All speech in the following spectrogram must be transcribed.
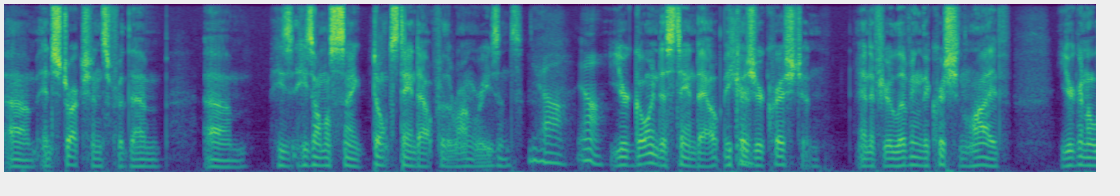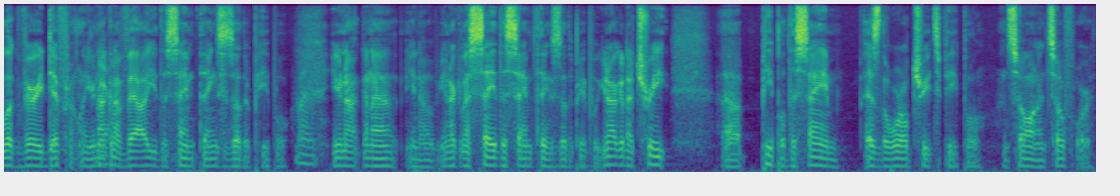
um, instructions for them. Um, he's he's almost saying, "Don't stand out for the wrong reasons. Yeah, yeah. You're going to stand out because Sure. you're Christian, and if you're living the Christian life, you're going to look very differently. You're not Yeah. going to value the same things as other people. Right. You're not going to, you know, you're not going to say the same things as other people. You're not going to treat uh, people the same as the world treats people, and so on and so forth.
